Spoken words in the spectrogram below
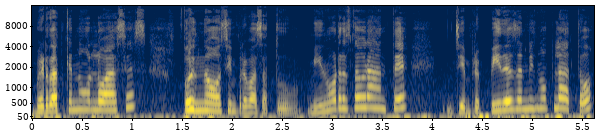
¿Verdad que no lo haces? Pues no, siempre vas a tu mismo restaurante, siempre pides el mismo plato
